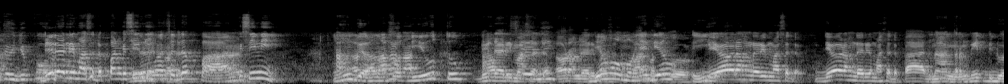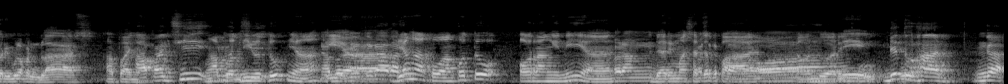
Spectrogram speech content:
2070. dia dari masa depan ke sini masa depan ke sini enggak ngupload di YouTube Dia dari Apa masa de- ini? orang dari dia masa ngomongnya depan, dia maksud iya. dia orang dari masa de- dia orang dari masa depan Nah, terbit di 2018. apanya Apaan sih? ngupload Gimana di? YouTube-nya Iya. di YouTube apa? dia ngaku-ngaku tuh orang ini ya Orang dari masa, masa depan, depan. Oh. tahun 2000 Dia Tuhan. enggak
